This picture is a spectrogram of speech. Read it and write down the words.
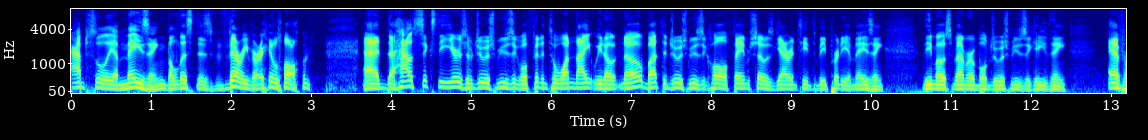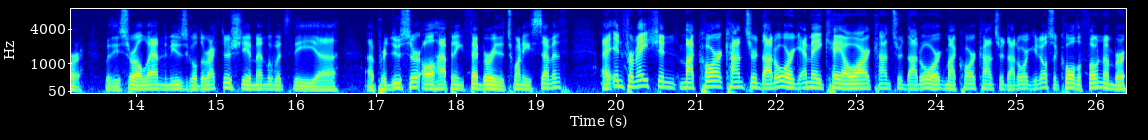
absolutely amazing. The list is very, very long. And uh, how 60 years of Jewish music will fit into one night, we don't know, but the Jewish Music Hall of Fame show is guaranteed to be pretty amazing. The most memorable Jewish music evening ever, with Yisrael Lamm, the musical director, Shia Mendlowitz, the uh, uh, producer, all happening February the 27th. Uh, information, makorconcert.org, M-A-K-O-R concert.org, makorconcert.org. You can also call the phone number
